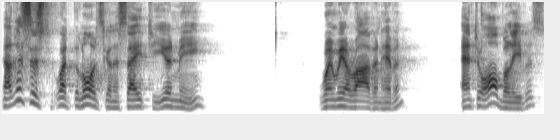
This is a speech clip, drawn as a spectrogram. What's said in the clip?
Now, this is what the Lord's going to say to you and me when we arrive in heaven and to all believers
